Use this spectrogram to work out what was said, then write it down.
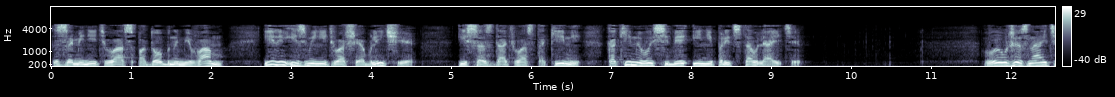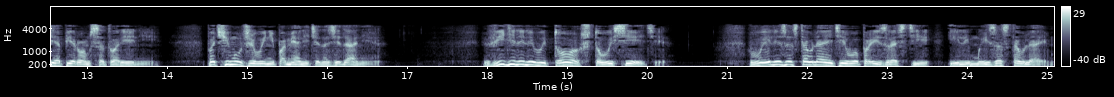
заменить вас подобными вам или изменить ваше обличие — и создать вас такими, какими вы себе и не представляете. Вы уже знаете о первом сотворении. Почему же вы не помянете назидание? Видели ли вы то, что вы сеете? Вы ли заставляете его произрасти, или мы заставляем?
